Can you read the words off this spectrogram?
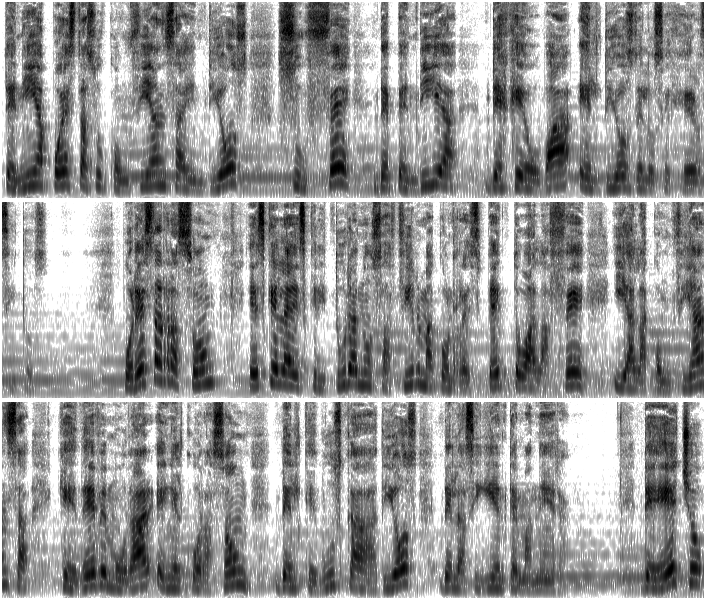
Tenía puesta su confianza en Dios, su fe dependía de Jehová, el Dios de los ejércitos. Por esta razón es que la Escritura nos afirma con respecto a la fe y a la confianza que debe morar en el corazón del que busca a Dios de la siguiente manera. De hecho,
